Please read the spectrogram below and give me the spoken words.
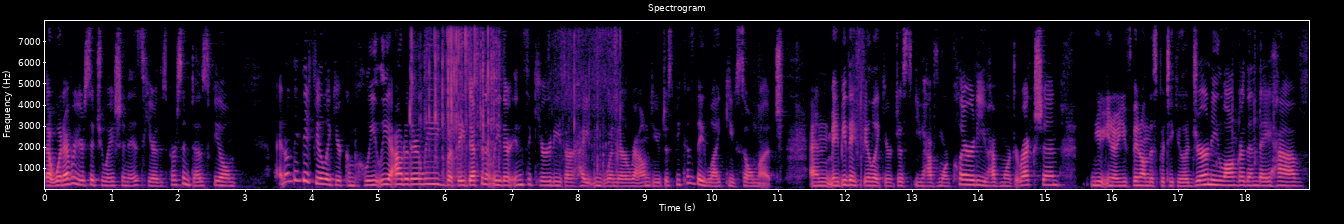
that whatever your situation is here this person does feel I don't think they feel like you're completely out of their league, but they definitely, their insecurities are heightened when they're around you just because they like you so much. And maybe they feel like you're just, you have more clarity, you have more direction. You, you know, you've been on this particular journey longer than they have.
